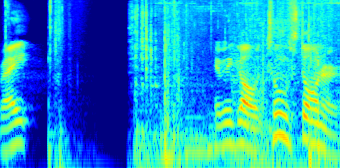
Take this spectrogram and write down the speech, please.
Right? Here we go. Tombstoner.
